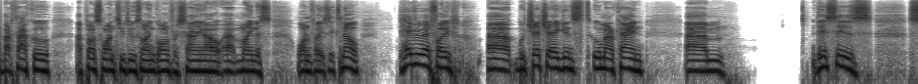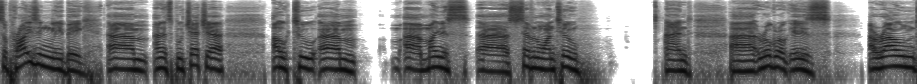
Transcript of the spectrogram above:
Bartaku at plus 122. So I'm going for standing out at minus 156. Now, the heavyweight fight, uh, Buchecha against Oumar Kane. Um, this is surprisingly big. Um, and it's Buchecha out to um, uh, minus, uh, 712. And uh, Reug Reug is around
